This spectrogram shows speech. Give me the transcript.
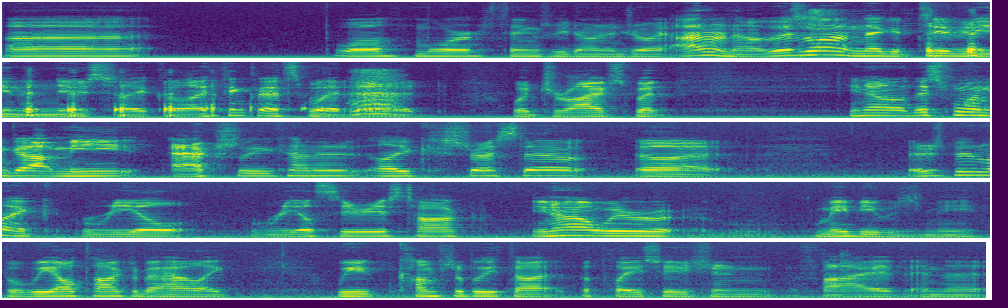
uh, well, more things we don't enjoy. I don't know. There's a lot of negativity in the news cycle. I think that's what uh, what drives. But you know, this one got me actually kind of like stressed out. Uh, there's been like real, real serious talk. You know how we were, maybe it was me, but we all talked about how like we comfortably thought the PlayStation 5 and the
